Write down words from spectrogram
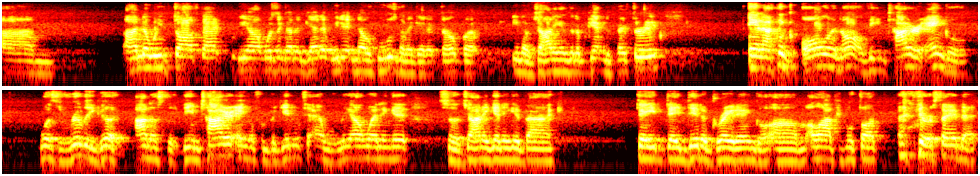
um, I know we thought that Leon wasn't gonna get it. We didn't know who was gonna get it though, but you know Johnny ended up getting the victory. And I think all in all, the entire angle was really good. Honestly, the entire angle from beginning to end, with Leon winning it to Johnny getting it back, they they did a great angle. Um, a lot of people thought they were saying that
